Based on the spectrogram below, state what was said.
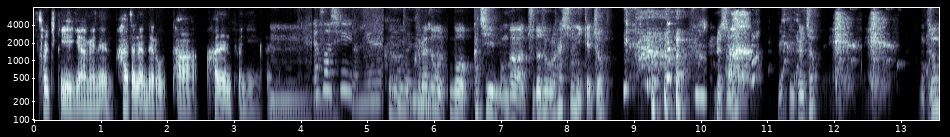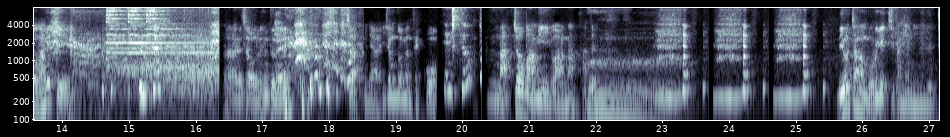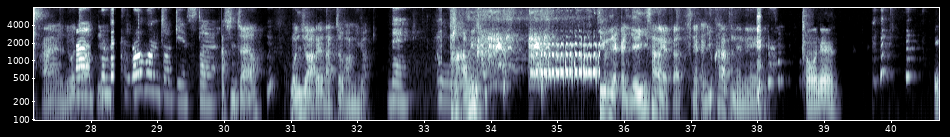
솔직히 얘기하면은 하자는 대로 다 하는 편이에요. 네. 음... 6시 그, 그래도 뭐 같이 뭔가 주도적으로 할 수는 있겠죠? 그렇죠? 그, 그, 렇죠 뭐 그 정도는 하겠지. 아, 자 오늘 힘드네. 자, 뭐냐 이 정도면 됐고. 됐어? 음. 낮저 밤이 이거 아나 다들? 리오짱은 모르겠지 당연히. 아 리오짱. 아, 근데 들어본 적이 있어요. 아 진짜요? 응? 뭔지 알아요 낮저 밤이가? 네다 아는 거 지금 약간 예의상 약간 약간 육하 같은 애네. 저는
